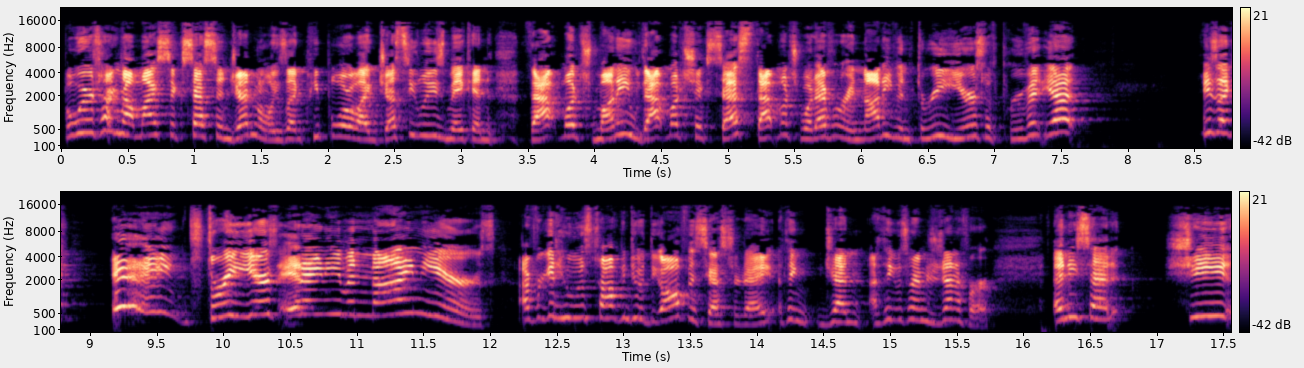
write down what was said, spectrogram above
but we were talking about my success in general. He's like, people are like, Jessie Lee's making that much money, that much success, that much whatever, in not even three years with Pruvit yet. He's like, it ain't three years. It ain't even nine years. I forget who was talking to at the office yesterday. I think Jen, I think it was talking to Jennifer. And he said she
